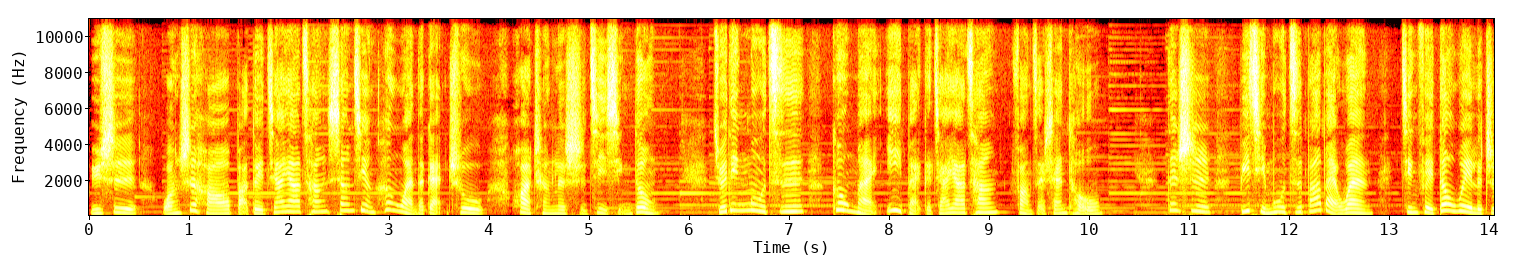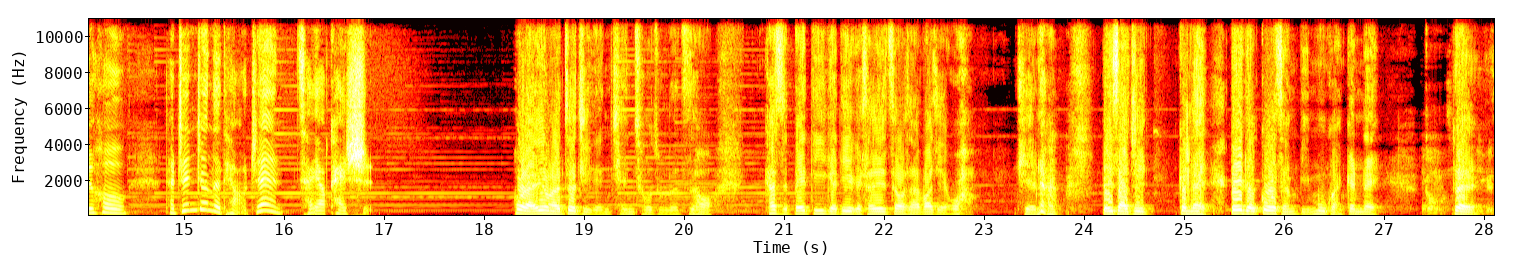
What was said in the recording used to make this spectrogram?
于是王世豪把对加压舱相见恨晚的感触化成了实际行动。决定募资购买一百个加压舱放在山头，但是比起募资八百万，经费到位了之后，他真正的挑战才要开始。后来用了这几年钱筹足了之后，开始背第一个、第二个车去之后，才发现哇，天哪，背上去更累，背的过程比木款更累。对，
